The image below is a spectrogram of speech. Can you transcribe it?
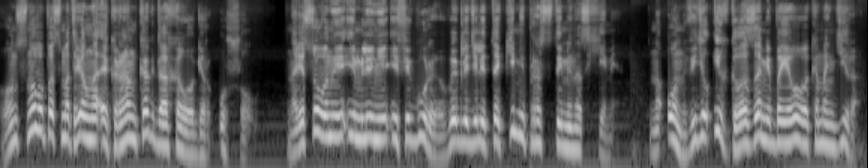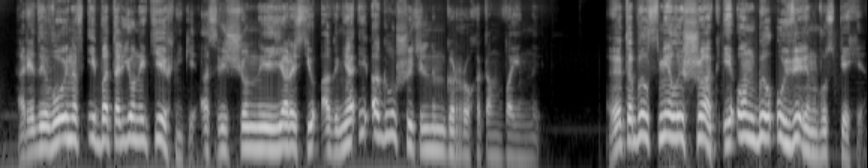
Он снова посмотрел на экран, когда Хаогер ушел. Нарисованные им линии и фигуры выглядели такими простыми на схеме. Но он видел их глазами боевого командира – ряды воинов и батальоны техники, освещенные яростью огня и оглушительным грохотом войны. Это был смелый шаг, и он был уверен в успехе.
